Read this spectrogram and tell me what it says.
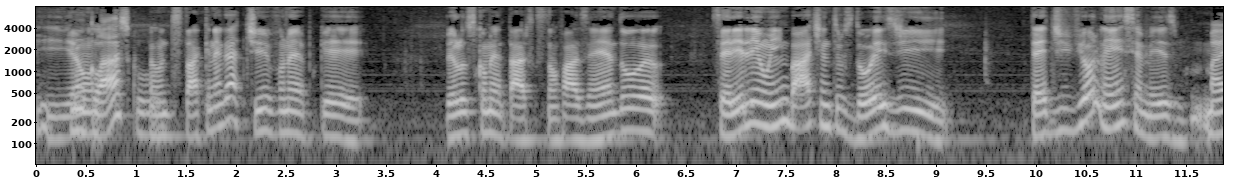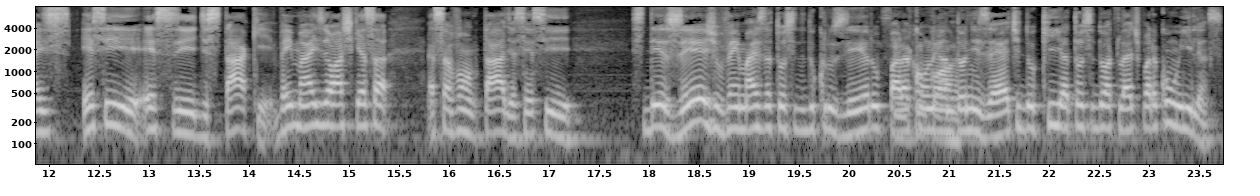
de é um, um, clássico. é um destaque negativo, né? Porque pelos comentários que estão fazendo, eu- seria ali um embate entre os dois de até de violência mesmo. Mas esse esse destaque vem mais, eu acho que essa essa vontade, assim, esse esse desejo vem mais da torcida do Cruzeiro Sim, para com o. Leandro Donizete do que a torcida do Atlético para com o Williams.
